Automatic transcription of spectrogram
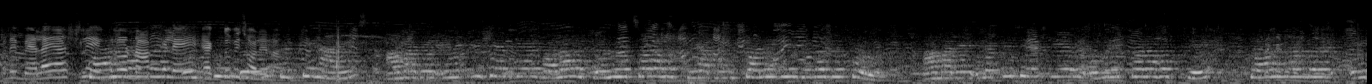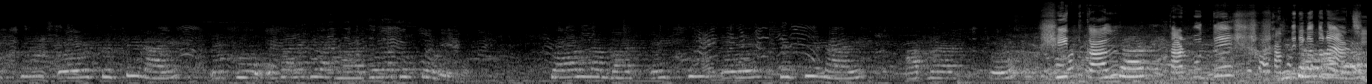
মানে মেলায় আসলে এগুলো না খেলে একদমই চলে না। আমাদের অনুরোধ করা হচ্ছে এইট ফিফটি নাইন একটু ওখানে গিয়ে আপনারা যোগাযোগ করুন শীতকাল তার মধ্যে শান্তিনিকেতনে আছি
